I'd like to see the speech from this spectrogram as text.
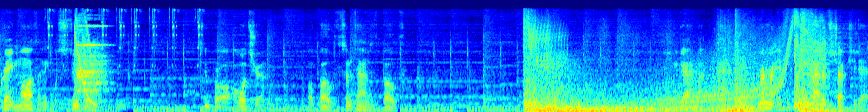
Great Moth I think was super Super or Ultra. Or both. Sometimes it's both. You got. Remember, if you came out of structure deck,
